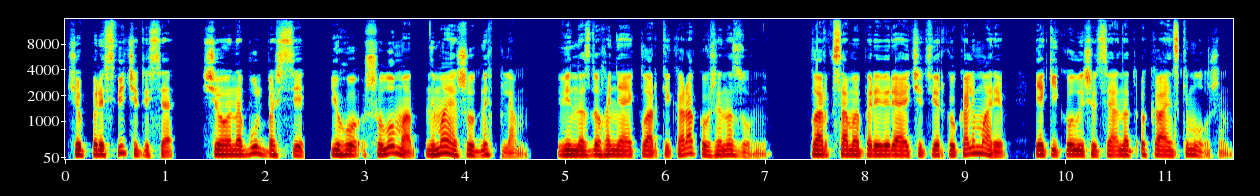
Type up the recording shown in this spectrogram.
щоб пересвідчитися, що на бульбашці його шолома немає жодних плям. Він наздоганяє Кларк і Карако вже назовні. Кларк саме перевіряє четвірку кальмарів, які колишуться над океанським ложем.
